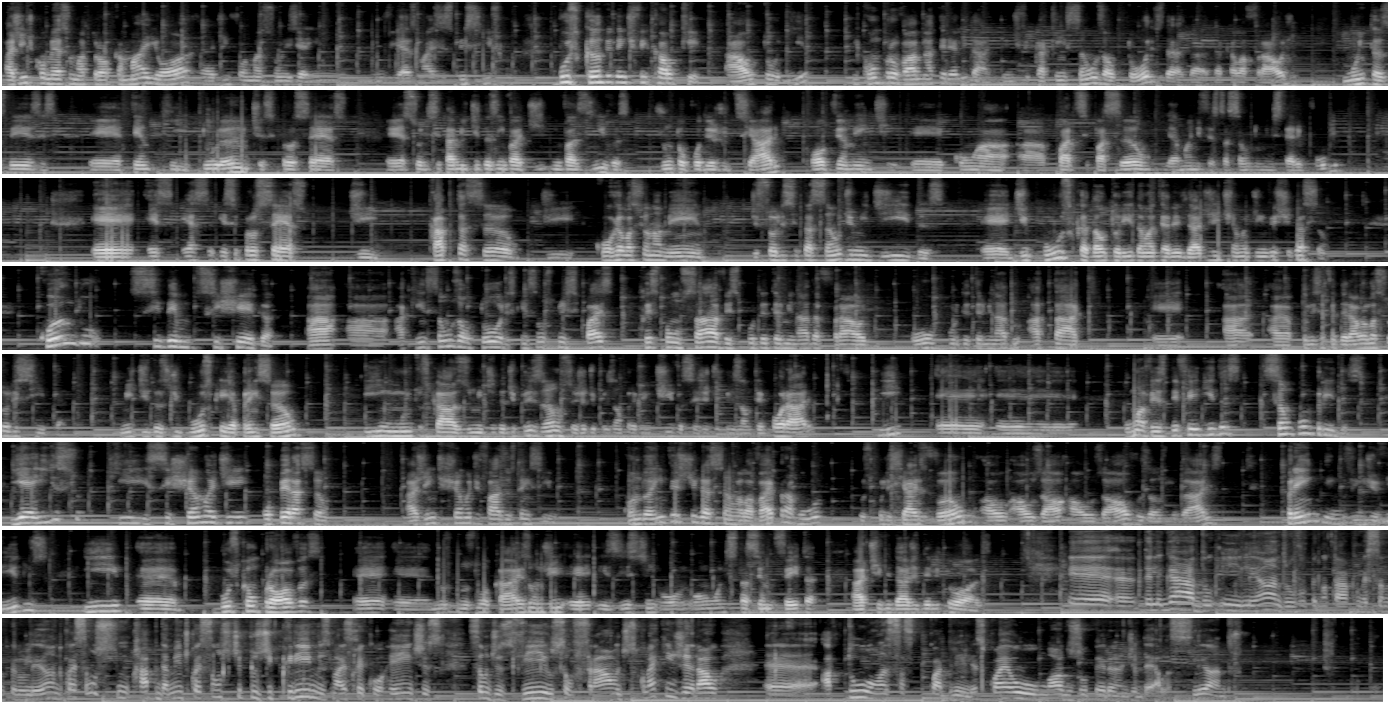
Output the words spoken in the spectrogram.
a gente começa uma troca maior uh, de informações e aí um, um viés mais específico, buscando identificar o que? A autoria e comprovar a materialidade, identificar quem são os autores da, da, daquela fraude, muitas vezes é, tendo que, durante esse processo, é, solicitar medidas invasivas junto ao Poder Judiciário, obviamente é, com a, a, participação e a manifestação do Ministério Público. É, esse, esse, esse processo de captação, de correlacionamento, de solicitação de medidas, é, de busca da autoria e da materialidade, a gente chama de investigação. Quando se, de, se chega a, a, a, quem são os autores, quem são os principais responsáveis por determinada fraude ou por determinado ataque. É, a, a Polícia Federal ela solicita medidas de busca e apreensão e, em muitos casos, medida de prisão, seja de prisão preventiva, seja de prisão temporária, e, é, é, uma vez deferidas, são cumpridas. E é isso que se chama de operação a gente chama de fase ostensiva. Quando a investigação ela vai para a rua, os policiais vão ao, aos, aos alvos, aos lugares, prendem os indivíduos e é, buscam provas é, é, nos, nos, locais onde é, existem, onde está sendo feita a atividade delituosa. É, é, delegado e Leandro, vou perguntar, começando pelo Leandro, quais são os, rapidamente, quais são os tipos de crimes mais recorrentes? São desvios, são fraudes? Como é que, em geral, é, atuam essas quadrilhas? Qual é o modus operandi delas? Leandro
